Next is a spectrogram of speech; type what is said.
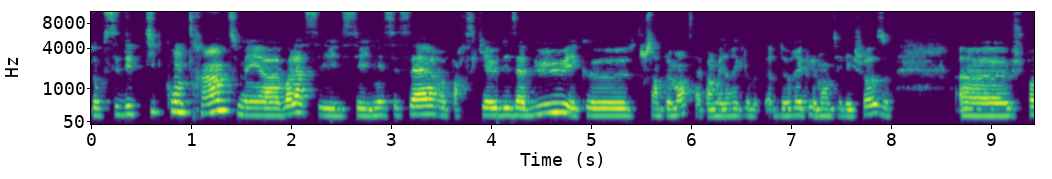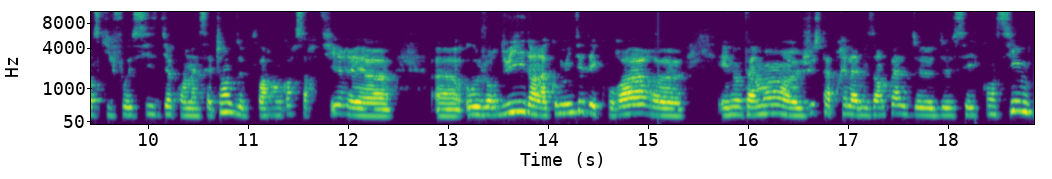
Donc c'est des petites contraintes, mais euh, voilà, c'est nécessaire parce qu'il y a eu des abus et que tout simplement ça permet de réglementer les choses. Euh, je pense qu'il faut aussi se dire qu'on a cette chance de pouvoir encore sortir. Et euh, euh aujourd'hui, dans la communauté des coureurs, euh, et notamment euh, juste après la mise en place de, de, ces consignes,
